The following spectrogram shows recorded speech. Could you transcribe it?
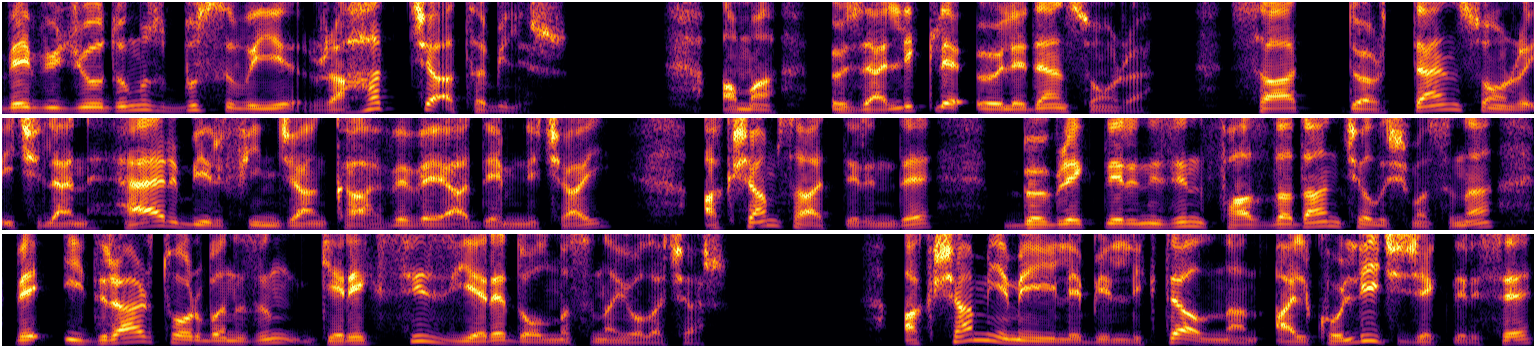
ve vücudumuz bu sıvıyı rahatça atabilir. Ama özellikle öğleden sonra, saat 4'ten sonra içilen her bir fincan kahve veya demli çay, akşam saatlerinde böbreklerinizin fazladan çalışmasına ve idrar torbanızın gereksiz yere dolmasına yol açar. Akşam yemeğiyle birlikte alınan alkollü içecekler ise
